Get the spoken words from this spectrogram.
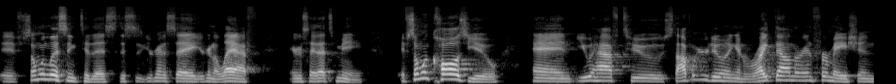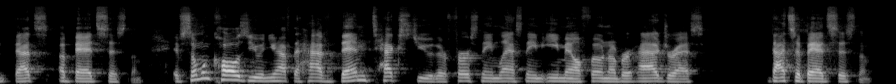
if someone listening to this this is you're going to say you're going to laugh you're going to say that's me. If someone calls you and you have to stop what you're doing and write down their information, that's a bad system. If someone calls you and you have to have them text you their first name, last name, email, phone number, address, that's a bad system.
